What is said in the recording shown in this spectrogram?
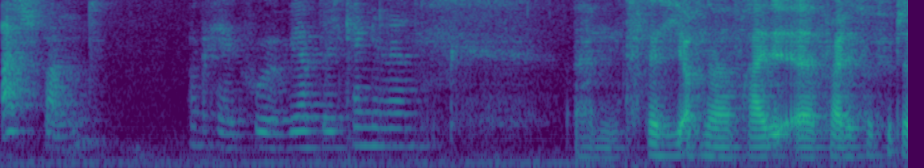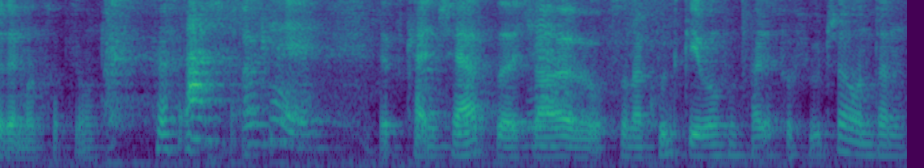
Ach, spannend. Okay, cool. Wie habt ihr euch kennengelernt? Ähm, tatsächlich auf einer Friday, äh, Fridays for Future Demonstration. Ach, okay. Jetzt kein Scherz. Ich ja. war auf so einer Kundgebung von Fridays for Future und dann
